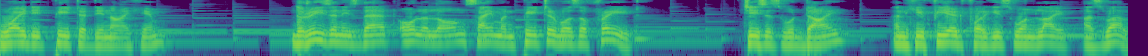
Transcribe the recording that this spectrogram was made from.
Why did Peter deny him? The reason is that all along Simon Peter was afraid Jesus would die and he feared for his own life as well.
